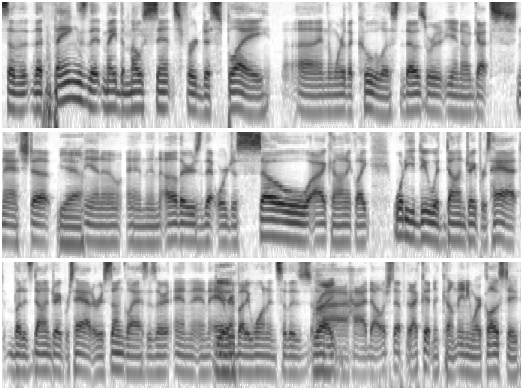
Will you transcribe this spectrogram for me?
so the the things that made the most sense for display uh, and were the coolest, those were you know got snatched up. Yeah. you know, and then others that were just so iconic. Like, what do you do with Don Draper's hat? But it's Don Draper's hat or his sunglasses, or and and everybody wanted. So there's Right. high high dollar stuff that I couldn't have come anywhere close to.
